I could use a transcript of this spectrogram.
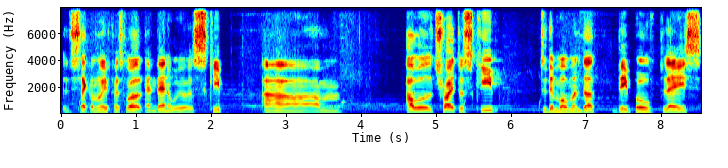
the second wave as well, and then we'll skip. Um, I will try to skip to the moment that they both place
